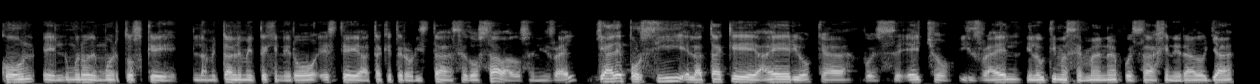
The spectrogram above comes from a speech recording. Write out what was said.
con el número de muertos que lamentablemente generó este ataque terrorista hace dos sábados en Israel. Ya de por sí el ataque aéreo que ha pues hecho Israel en la última semana pues ha generado ya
